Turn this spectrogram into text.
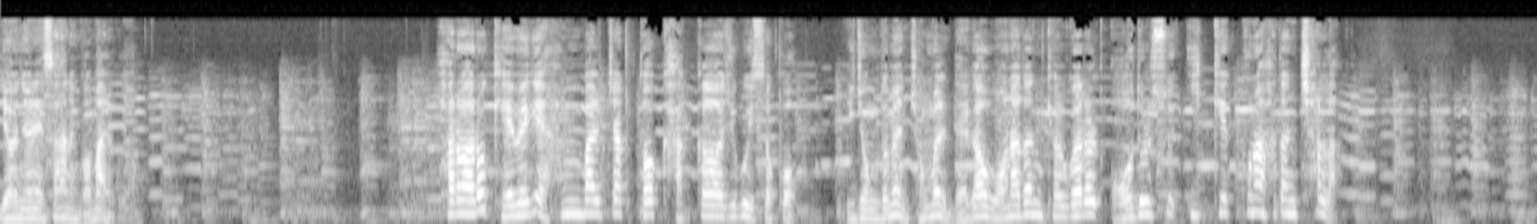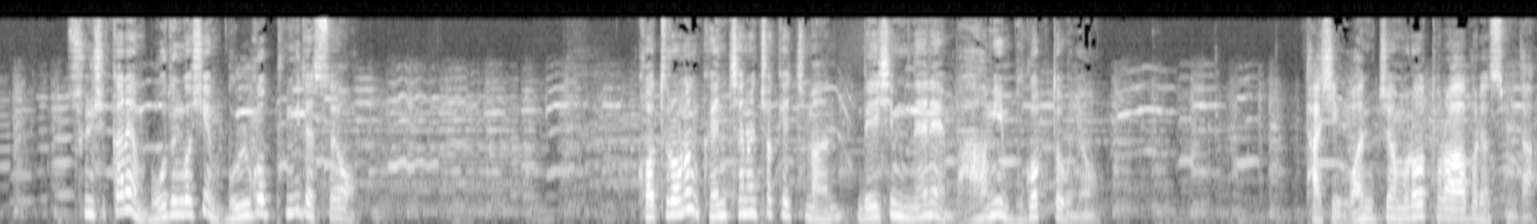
연연해서 하는 거 말고요. 하루하루 계획에 한 발짝 더 가까워지고 있었고 이 정도면 정말 내가 원하던 결과를 얻을 수 있겠구나 하던 찰나 순식간에 모든 것이 물거품이 됐어요. 겉으로는 괜찮은 척 했지만 내심 내내 마음이 무겁더군요. 다시 원점으로 돌아와 버렸습니다.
